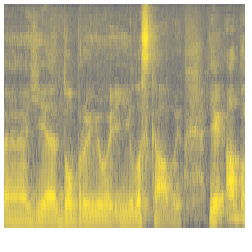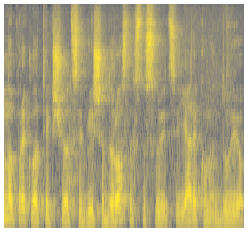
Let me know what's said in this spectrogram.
е, є доброю і ласкавою. Або, наприклад, якщо це більше дорослих стосується, я рекомендую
